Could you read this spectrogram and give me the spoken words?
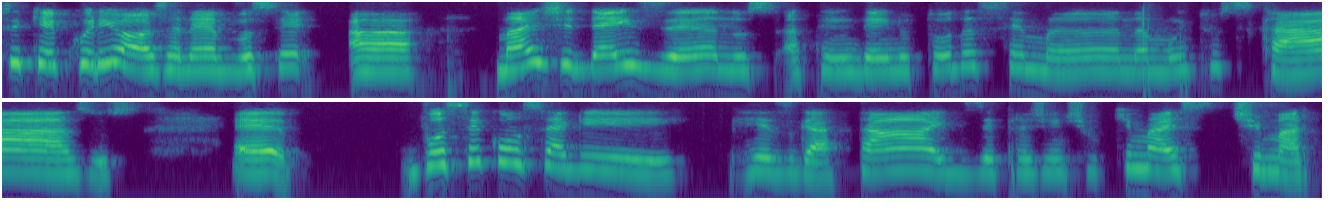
fiquei curiosa, né? Você há mais de 10 anos atendendo toda semana, muitos casos. É, você consegue resgatar e dizer para a gente o que mais te, mar...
